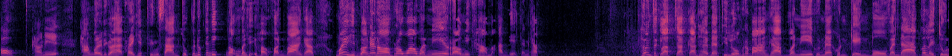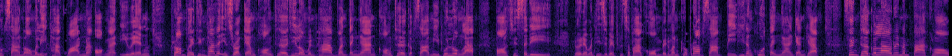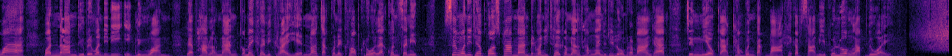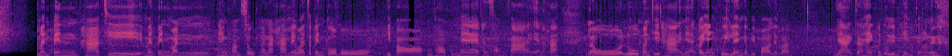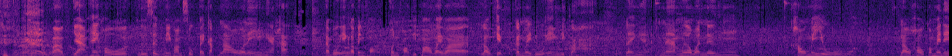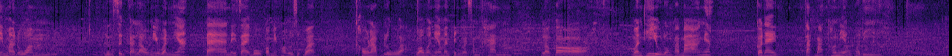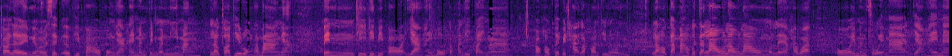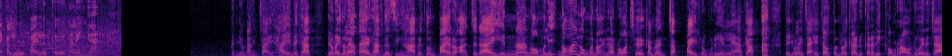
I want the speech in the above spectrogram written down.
โอ้คราวนี้ถามก่อนเลยดีกว่าฮะใครคิดถึง 3 จุกกระดุกกระดิกน้องมะลิพาขวัญบ้างครับ ไม่ผิดหวังแน่นอน เพราะว่าวันนี้เรามีข่าวมาอัปเดตกันครับ เพิ่งจะกลับจากการถ่ายแบบที่หลวงพระบางครับ วันนี้คุณแม่คนเก่งโบแวนด้าก็เลยจูงลูกสาวน้องมะลิพาขวานมาออกงานอีเวนต์ พร้อมเผยถึงภาพในอินสตาแกรมของเธอที่ลงเป็นภาพวันแต่งงานของเธอกับสามีผู้ล่วงลับ ปอทฤษฎี โดยในวันที่ 11 พฤษภาคมเป็นวันครบรอบ 3 ปีที่ทั้งคู่แต่งงานกันครับ ซึ่งเธอก็เล่าด้วยน้ำตาคลอว่า วันนั้นถือเป็นวันดีๆ อีกหนึ่งวัน และภาพเหล่านั้นก็ไม่เคยมีใครเห็นนอกจากคนในครอบครัวและคนสนิท ซึ่งวันที่เธอโพสต์ภาพนั้นเป็นวันที่เธอกำลังทำงานอยู่ที่หลวงพระบางครับ จึงมีโอกาสทำบุญตักบาตรให้กับสามีผู้ล่วงลับด้วย มันเป็นภาพที่มันเป็นวันแห่งความสุขอะนะคะ ไม่ว่าจะเป็นตัวโบพี่ปอ คุณพ่อคุณแม่ทั้งสองฝ่ายอะนะคะแล้วรูปวันที่ถ่ายเนี่ยก็ยังคุยเล่นกับพี่ปอเลยว่า อยากจะให้คนอื่นเห็นจังเลย แบบอยากให้เขารู้สึกมีความสุขไปกับเราอะไรอย่างเงี้ยค่ะ แต่โบเองก็เป็นขอคนขอพี่ปอไว้ว่าเราเก็บกันไว้ดูเองดีกว่าอะไรอย่างเงี้ยนะเมื่อวันหนึ่ง เขาไม่อยู่ แล้วเขาก็ไม่ได้มาร่วมรู้สึกกับเราในวันนี้ แต่ในใจโบก็มีความรู้สึกว่าเขารับรู้อะว่าวันนี้มันเป็นวันสำคัญ แล้วก็วันที่อยู่หลวงพระบางเนี่ยก็ได้ตักบาตรข้าวเหนียวพอดี ก็เลยมีความรู้สึกเออพี่ปอคงอยากให้มันเป็นวันนี้มั้ง แล้วก็ที่หลวงพระบางเนี่ยเป็นที่ที่พี่ปออยากให้โบกับมาริไปมาก เพราะเขาเคยไปถ่ายละครที่นู่น แล้วเขากลับมาเขาก็จะเล่าเล่าเล่าหมดเลยอะค่ะว่า โอ้ยมันสวยมากอยากให้แม่กับลูกไปเหลือเกินอะไรอย่างเงี้ย เป็นกำลังใจให้นะครับ อย่างไรก็แล้วแต่ครับ เดือนสิงหาเป็นต้นไปเราอาจจะได้เห็นหน้าน้องมะลิน้อยลงมาหน่อยนะครับ เพราะว่าเธอกำลังจะไปโรงเรียนแล้วครับอะเป็นกำลังใจให้เจ้าตัวน้อยกระดุกกระดิกของเราด้วยนะจ๊ะ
